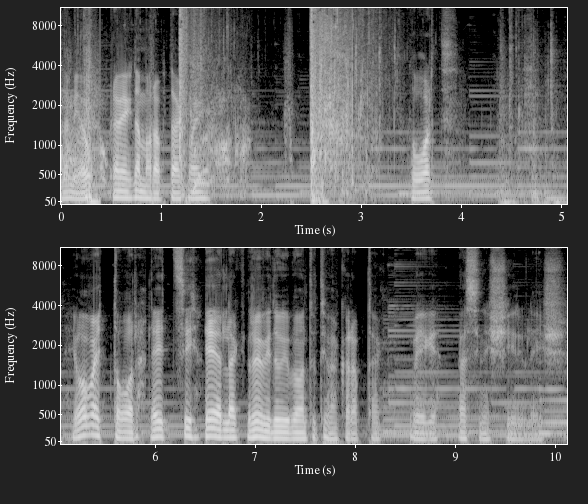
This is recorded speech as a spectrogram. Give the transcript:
nem jó. Reméljük nem harapták meg. Tort. Jó vagy, Tor? Létszi. Kérlek, rövid újban tuti megharapták. Vége. Felszíni sérülés.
